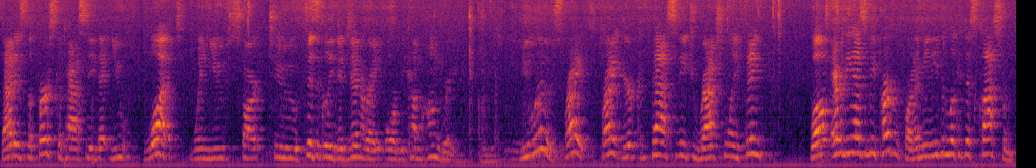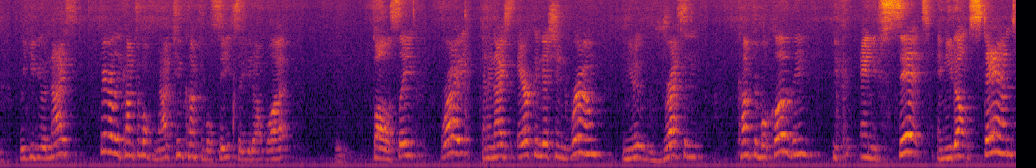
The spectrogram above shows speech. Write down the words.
that is the first capacity that you what when you start to physically degenerate or become hungry. You lose, right? Right. Your capacity to rationally think. Well, everything has to be perfect for it. I mean, even look at this classroom. We give you a nice, fairly comfortable, not too comfortable seat, so you don't what? Fall asleep. Right. In a nice air-conditioned room, and you dress in comfortable clothing, and you sit and you don't stand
